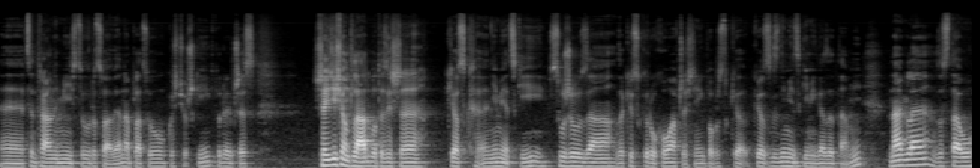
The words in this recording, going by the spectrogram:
e, centralnym miejscu Wrocławia, na placu Kościuszki, który przez 60 lat, bo to jest jeszcze kiosk e, niemiecki, służył za, za kiosk ruchu, a wcześniej po prostu kio- kiosk z niemieckimi gazetami, nagle został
